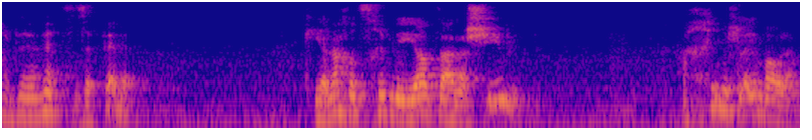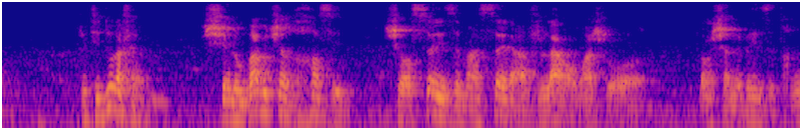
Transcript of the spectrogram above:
אבל באמת, זה פלא. כי אנחנו צריכים להיות האנשים הכי נפלאים בעולם. ותדעו לכם, שלובביצ'ר חסיד, שעושה איזה מעשה עוולה או משהו, לא משנה באיזה תחום,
